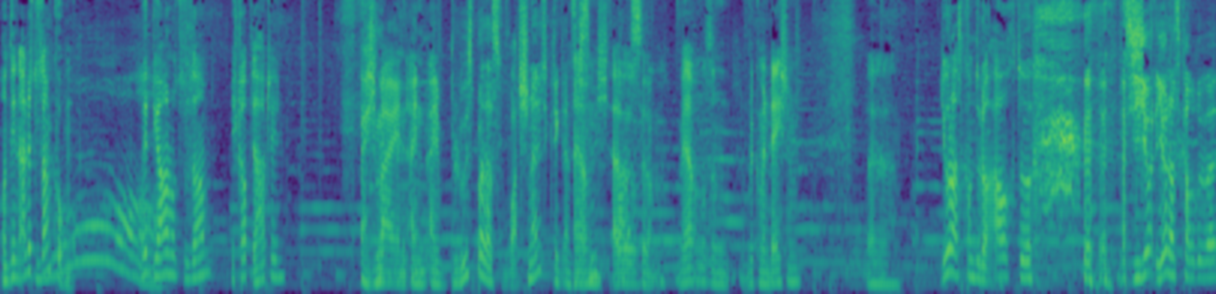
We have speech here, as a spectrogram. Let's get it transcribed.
Und den alle zusammen gucken. Oh. Mit Jano zusammen. Ich glaube, der hat ihn. Ich meine, ein, eine Blues Brothers Watch Night klingt an sich ähm, ziemlich also, awesome. Wir haben so ein Recommendation. Äh, Jonas, komm du doch auch, du. Jonas, komm rüber.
